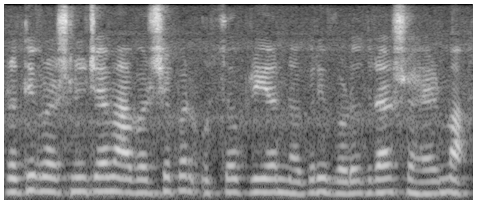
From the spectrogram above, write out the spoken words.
પ્રતિવર્ષની જેમ આ વર્ષે પણ ઉત્સવપ્રિય નગરી વડોદરા શહેરમાં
